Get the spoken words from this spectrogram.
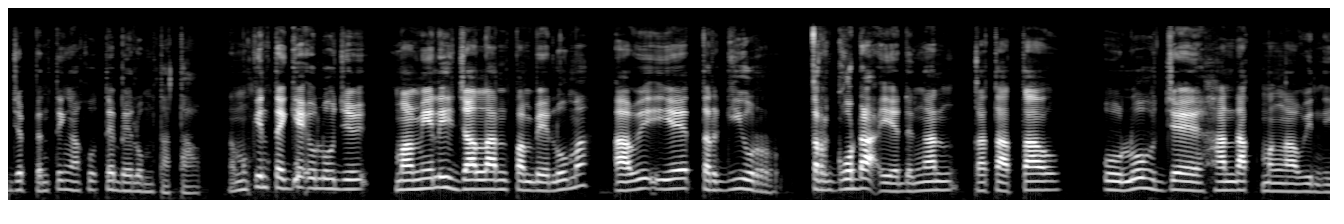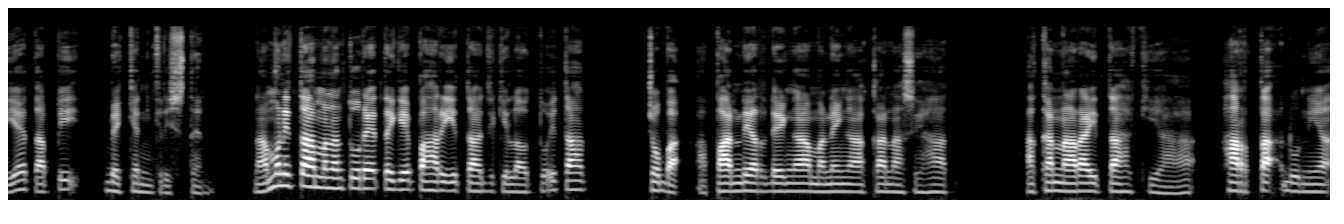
je penting aku te belum tatau. Nah mungkin tege ulu je memilih jalan pembeluma, awi ia tergiur, tergoda ia dengan kata tau ulu je hendak mengawin ia tapi beken Kristen. Namun itah menenture tege pahari itah jikilau tu itah coba apander denga menenga akan nasihat akan narai itah kia harta dunia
